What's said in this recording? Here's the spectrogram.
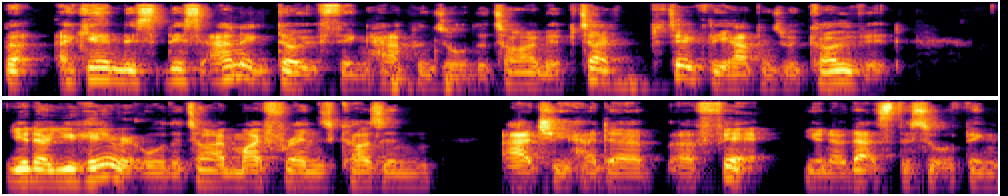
But again, this this anecdote thing happens all the time. It particularly happens with COVID. You know, you hear it all the time. My friend's cousin actually had a, a, fit. You know, that's the sort of thing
